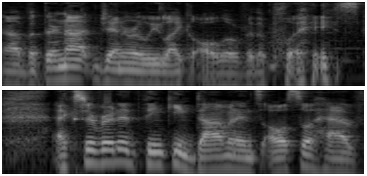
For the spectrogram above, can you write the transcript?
Uh, but they're not generally like all over the place. Extroverted thinking dominants also have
